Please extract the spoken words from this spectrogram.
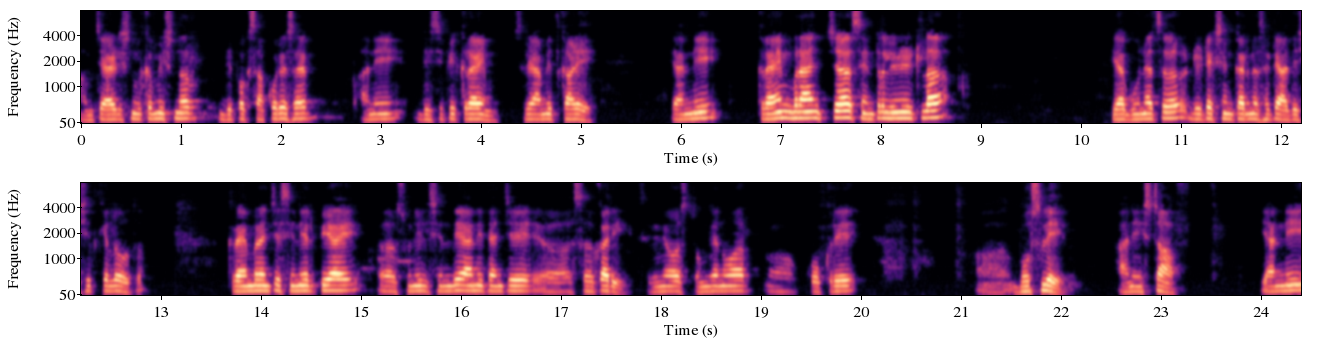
आमचे ॲडिशनल कमिशनर दीपक साकोरे साहेब आणि D C P crime Shri Amit Kale यांनी क्राईम ब्रांचच्या सेंट्रल युनिटला या गुन्ह्याचं डिटेक्शन करण्यासाठी आदेशित केलं होतं. क्राईम ब्रँचचे senior P I Sunil Shinde आणि त्यांचे सहकारी श्रीनिवास तुंगेनवार कोकरे भोसले आणि स्टाफ यांनी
